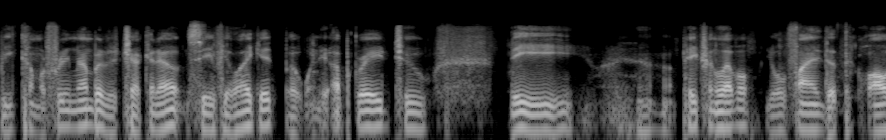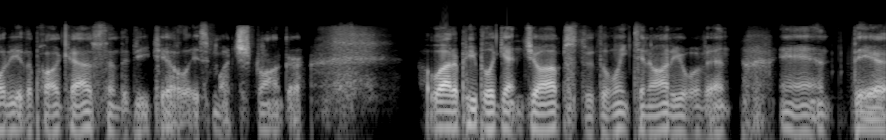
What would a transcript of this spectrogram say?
become a free member to check it out and see if you like it. But when you upgrade to the uh, patron level, you'll find that the quality of the podcast and the detail is much stronger a lot of people are getting jobs through the LinkedIn audio event, and they're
